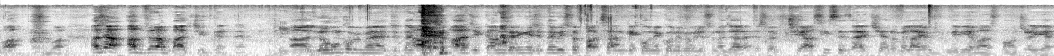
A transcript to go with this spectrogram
वाह वाह। अच्छा अब जरा बातचीत करते हैं। आ, लोगों को भी मैं जितने आज आज एक काम करेंगे जितने भी इस वक्त पाकिस्तान के कोने कोने में मुझे सुना जा रहा है इस वक्त छियासी से ज़्यादा शहरों में लाइव मेरी आवाज़ पहुँच रही है।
